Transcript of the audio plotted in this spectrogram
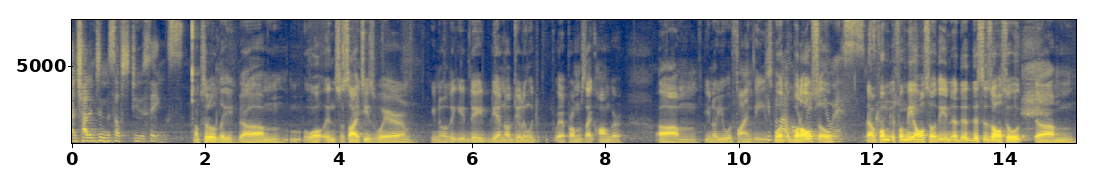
and challenging themselves to do things. Absolutely. Um, well, in societies where you know they, they, they are not dealing with uh, problems like hunger, um, you know, you would find these. People but but also, uh, for, for me also, the, this is also, um,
